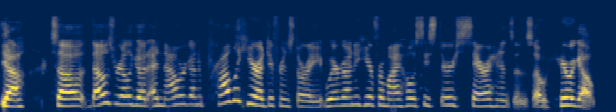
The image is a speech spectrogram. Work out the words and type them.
yeah. So that was really good. And now we're gonna probably hear a different story. We're gonna hear from my host sister Sarah Hansen. So here we go.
